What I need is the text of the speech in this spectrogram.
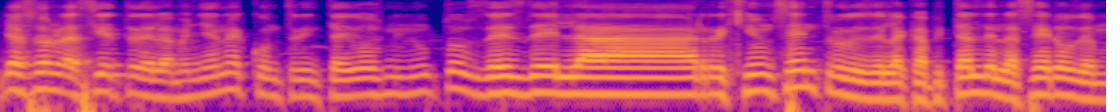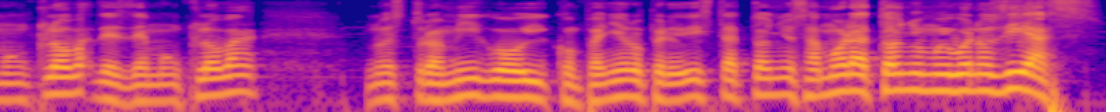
Ya son las 7 de la mañana con 32 minutos desde la región centro, desde la capital del acero de Monclova, desde Monclova nuestro amigo y compañero periodista Toño Zamora. Toño, muy buenos días.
